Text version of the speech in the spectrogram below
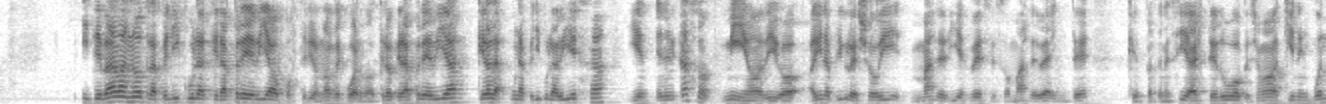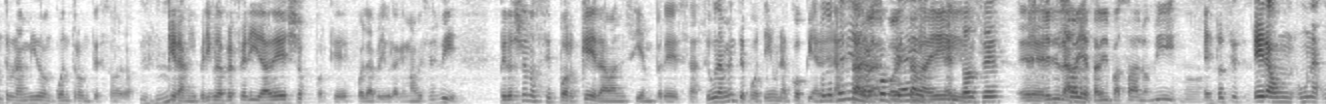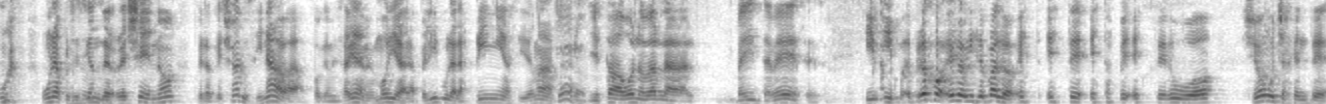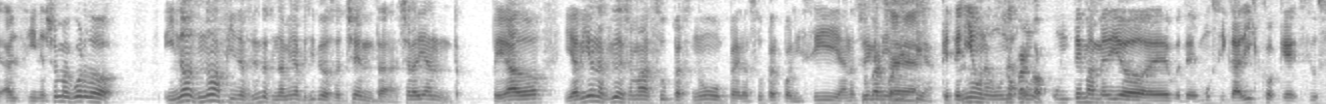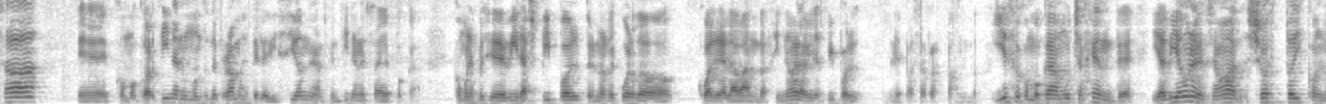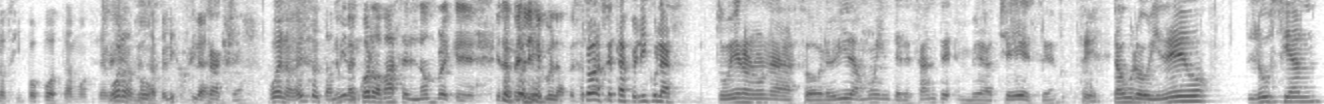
Y te daban otra película que era previa o posterior, no recuerdo. Creo que era previa, que era la- una película vieja. Y en, en el caso mío, digo, hay una película que yo vi más de 10 veces o más de 20 que pertenecía a este dúo que se llamaba Quien encuentra un amigo encuentra un tesoro. Que era mi película preferida de ellos porque fue la película que más veces vi. Pero yo no sé por qué daban siempre esa. Seguramente porque tenía una copia en la tenía sala. la copia porque estaba ahí. ahí. Entonces, eh, en claro. Ushuaia también pasaba lo mismo. Entonces era un- una, una, una procesión de relleno, pero que yo alucinaba, porque me sabía de memoria la película, las piñas y demás. Claro. Y estaba bueno verla 20 veces. Y, y- pero ojo, es lo que dice Pablo, este, este, esta este dúo llevó mucha gente al cine. Yo me acuerdo, y no, no a fines de los 60, sino también a principios de los 80, ya la habían pegado, y había una película que se llamaba Super Snooper o Super Policía, no sé Super qué, Policía. que tenía una- un, un tema medio de, de música disco que se usaba eh, como cortina en un montón de programas de televisión en Argentina en esa época. Como una especie de Village People, pero no recuerdo cuál era la banda. Si no era Village People, le pasa raspando. Y eso convocaba a mucha gente. Y había una que se llamaba Yo estoy con los hipopótamos. ¿Se Sí. acuerdan de Uh, esa película? Exacto. Bueno, eso también. Me acuerdo más el nombre que, que la película. Pero Todas estas películas tuvieron una sobrevida muy interesante en VHS. Sí. Tauro Video, Lucian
